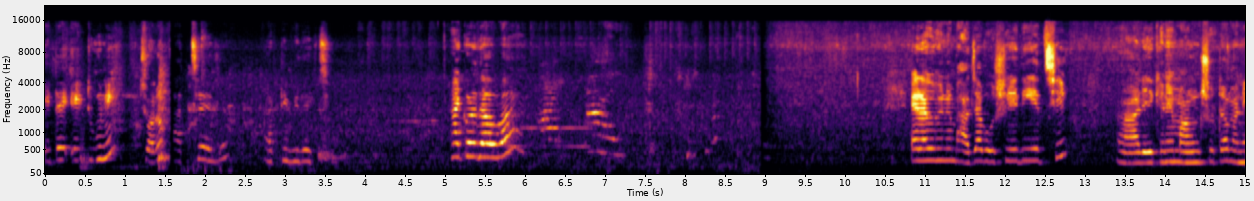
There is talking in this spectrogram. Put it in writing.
এইটা এইটুকুনি। চলো। আচ্ছা এই যে। আর টিভি দেখছি। হাই করে দাও বাবা এরা ওখানে ভাজা বসিয়ে দিয়েছি, আর এখানে মাংসটা মানে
